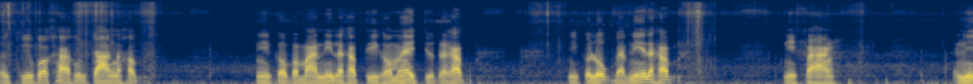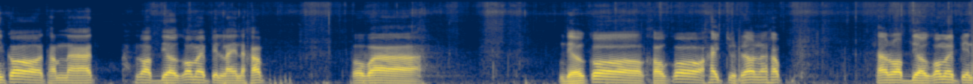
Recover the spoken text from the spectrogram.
ก็คือพ่อค้าคนกลางนะครับ นี่ก็ประมาณนี้แหละครับ ที่เขาไม่ให้จุดนะครับ นี่ก็ลกแบบนี้นะครับ นี่ฟาง อันนี้ก็ทำนา รอบเดียวก็ไม่เป็นไรนะครับ เพราะว่า เดี๋ยวก็เขาก็ให้จุดแล้วนะครับ ถ้ารอบเดียวก็ไม่เป็น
